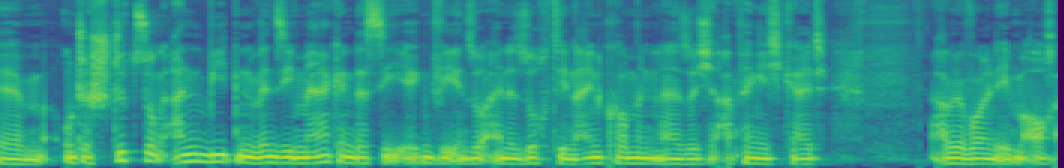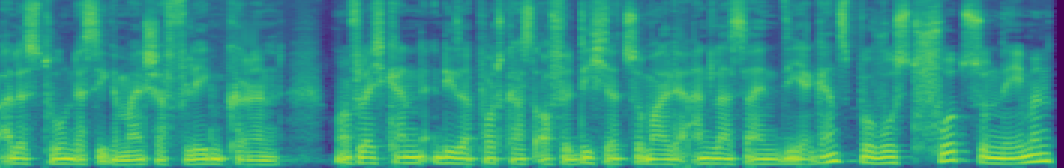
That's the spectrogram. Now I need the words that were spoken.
ähm, Unterstützung anbieten, wenn sie merken, dass sie irgendwie in so eine Sucht hineinkommen, in eine solche Abhängigkeit. Aber wir wollen eben auch alles tun, dass sie Gemeinschaft pflegen können. Und vielleicht kann dieser Podcast auch für dich dazu mal der Anlass sein, dir ganz bewusst vorzunehmen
